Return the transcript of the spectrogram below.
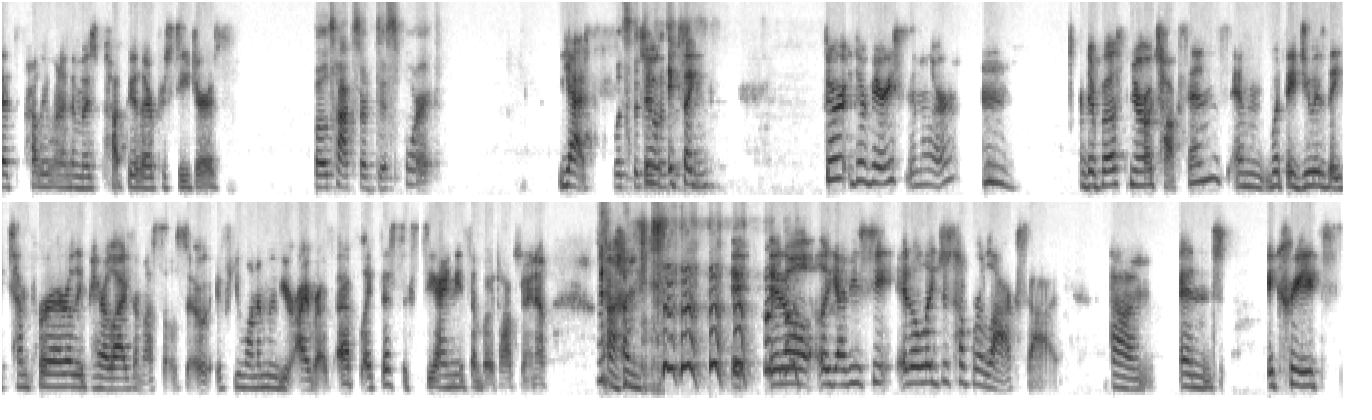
that's probably one of the most popular procedures. Botox or Dysport? Yes. What's the difference? So it's between? like they're they're very similar. they're both neurotoxins, and what they do is they temporarily paralyze a muscle. So if you want to move your eyebrows up like this, like, see, I need some Botox right now um, it, will like have you seen it'll like just help relax that um, and it creates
